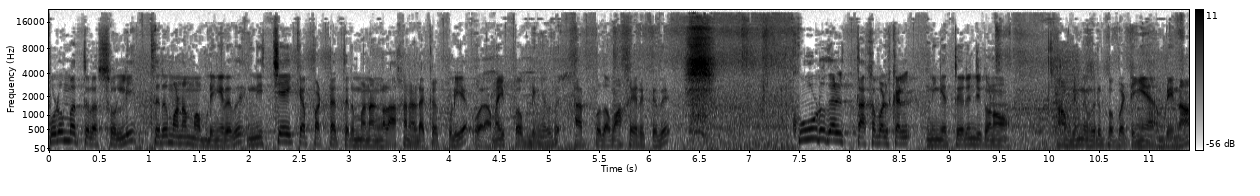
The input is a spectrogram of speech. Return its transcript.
குடும்பத்தில் சொல்லி திருமணம் அப்படிங்கிறது நிச்சயிக்கப்பட்ட திருமணங்களாக நடக்கக்கூடிய ஒரு அமைப்பு அப்படிங்கிறது அற்புதமாக இருக்குது. கூடுதல் தகவல்கள் நீங்கள் தெரிஞ்சுக்கணும். அப்படின்னு விருப்பப்பட்டீங்க அப்படின்னா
